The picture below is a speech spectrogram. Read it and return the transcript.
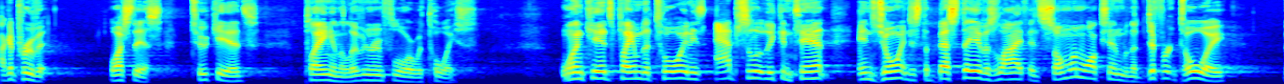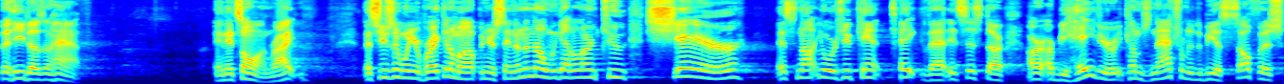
I can prove it. Watch this two kids playing in the living room floor with toys. One kid's playing with a toy and he's absolutely content, enjoying just the best day of his life, and someone walks in with a different toy that he doesn't have. And it's on, right? That's usually when you're breaking them up and you're saying, no, no, no, we got to learn to share it's not yours. You can't take that. It's just our, our, our behavior. It comes naturally to be a selfish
